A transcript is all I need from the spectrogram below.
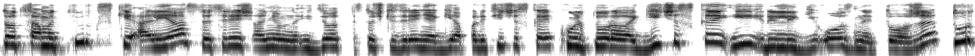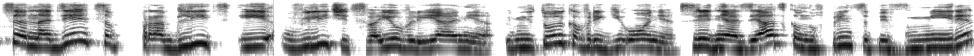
тот самый тюркский альянс, то есть речь о нем идет с точки зрения геополитической, культурологической и религиозной тоже. Турция надеется продлить и увеличить увеличить свое влияние не только в регионе среднеазиатском, но в принципе в мире,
